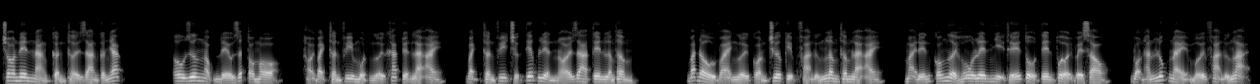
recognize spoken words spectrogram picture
cho nên nàng cần thời gian cân nhắc. Âu dương ngọc đều rất tò mò, hỏi bạch thần phi một người khác tuyển là ai, bạch thần phi trực tiếp liền nói ra tên lâm thâm. Bắt đầu vài người còn chưa kịp phản ứng lâm thâm là ai, mãi đến có người hô lên nhị thế tổ tên tuổi về sau, bọn hắn lúc này mới phản ứng lại.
